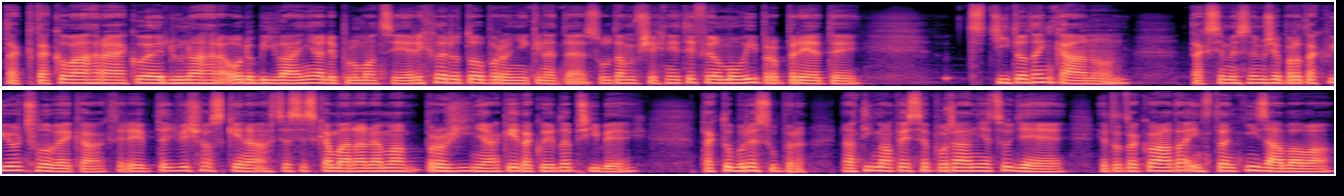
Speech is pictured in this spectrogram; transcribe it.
tak taková hra, jako je Duna, hra o dobývání a diplomaci, rychle do toho proniknete, jsou tam všechny ty filmové propriety, ctí to ten kánon, tak si myslím, že pro takového člověka, který teď vyšel z kina a chce si s kamarádama prožít nějaký takovýhle příběh, tak to bude super. Na té mapě se pořád něco děje, je to taková ta instantní zábava,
